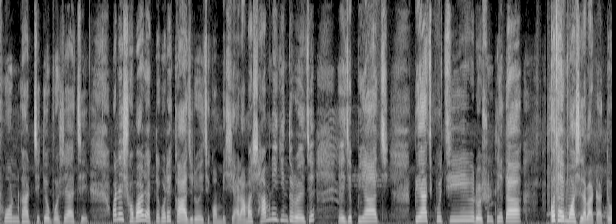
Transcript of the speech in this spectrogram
ফোন ঘাঁটছে, কেউ বসে আছে। মানে সবার একটা করে কাজ রয়েছে কম বেশি। আর আমার সামনেই কিন্তু রয়েছে এই যে পেঁয়াজ পেঁয়াজ কুচি, রসুন থেঁতা, কোথায় মশলা বাটা? তো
